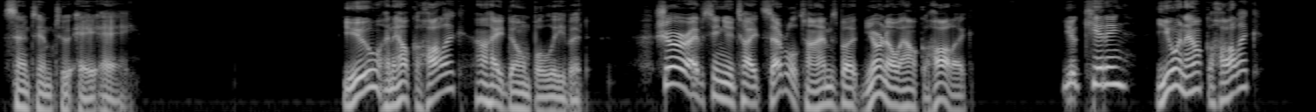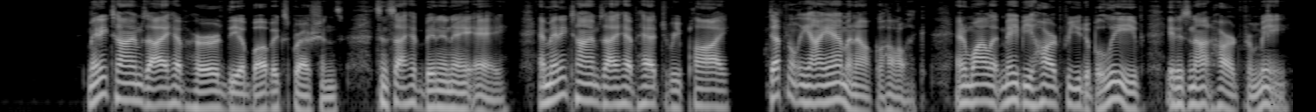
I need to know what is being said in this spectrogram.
sent him to AA. You, an alcoholic? I don't believe it. Sure, I've seen you tight several times, but you're no alcoholic. You're kidding? You an alcoholic? Many times I have heard the above expressions since I have been in AA, and many times I have had to reply, Definitely I am an alcoholic, and while it may be hard for you to believe, it is not hard for me,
